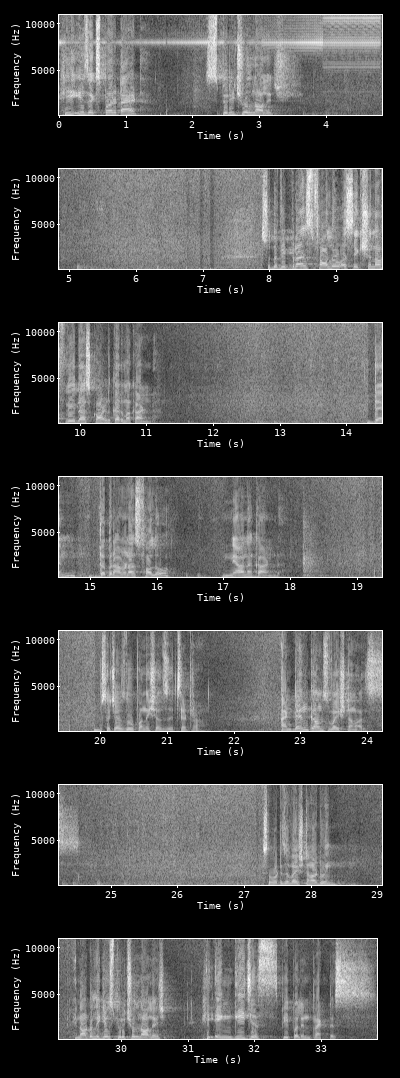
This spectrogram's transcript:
He is expert at spiritual knowledge. So the Vipras follow a section of Vedas called Karma Kand. Then the Brahmanas follow Jnana Kand such as the Upanishads, etc. And then comes Vaishnavas. So, what is a Vaishnava doing? He not only gives spiritual knowledge, he engages people in practice.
